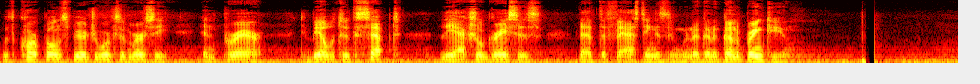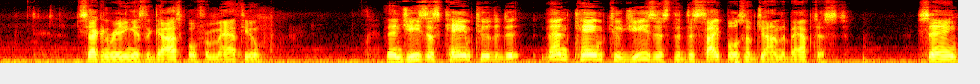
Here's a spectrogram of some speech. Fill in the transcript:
with corporal and spiritual works of mercy and prayer to be able to accept the actual graces that the fasting is going to, bring to you. Second reading is the gospel from Matthew. Then Jesus came to the then came to Jesus the disciples of John the Baptist, saying,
